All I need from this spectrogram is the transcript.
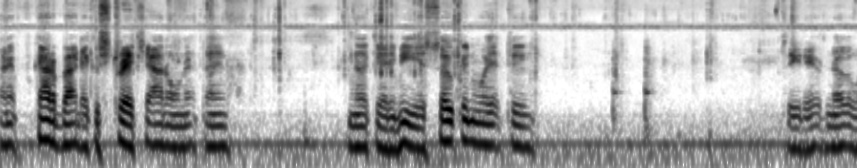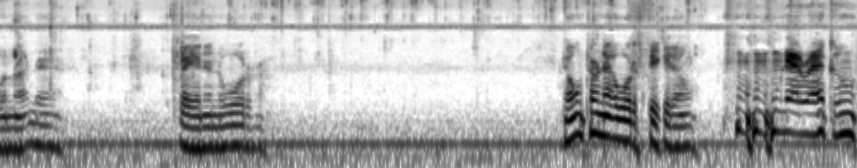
I forgot about they could stretch out on that thing. Look at him, he is soaking wet too. See, there's another one right there, playing in the water. Don't turn that water spigot on. that raccoon,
